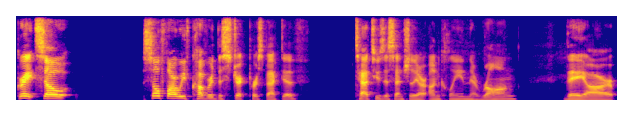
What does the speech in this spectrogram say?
Great. So, so far we've covered the strict perspective. Tattoos essentially are unclean. They're wrong. They are.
